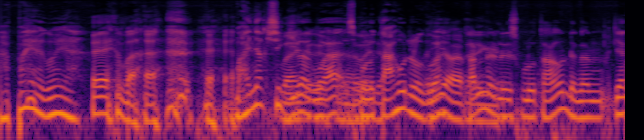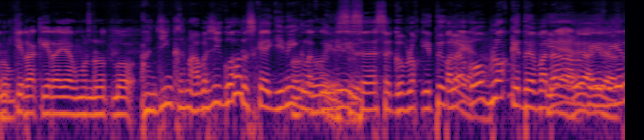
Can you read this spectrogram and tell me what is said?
Apa ya gue ya? Eh. Banyak sih gila gue. 10 tahun loh gue. Iya, karena dari 10 tahun dengan Yang kira-kira yang menurut lo anjing kenapa sih gua harus kayak gini ngelakuin gini? Se Segoblok itu gue Padahal ya. goblok gitu ya, padahal Iya, lu iya, pikir-pikir.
